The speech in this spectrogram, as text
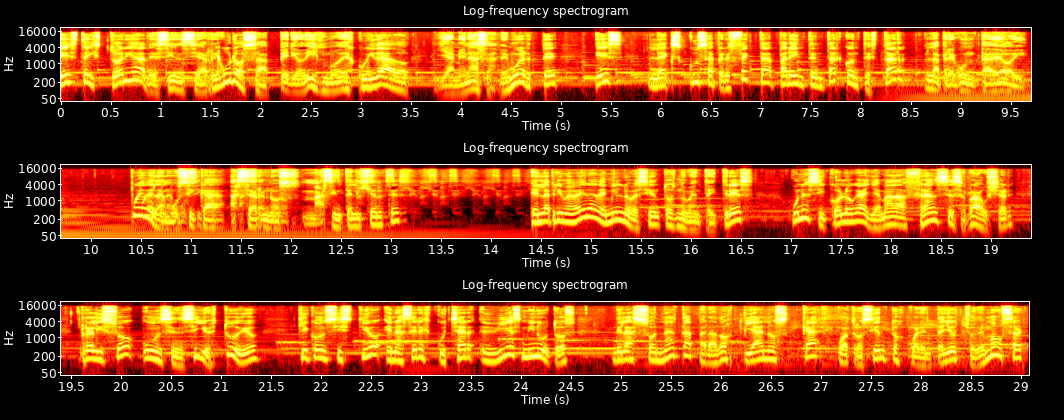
Esta historia de ciencia rigurosa, periodismo descuidado y amenazas de muerte es la excusa perfecta para intentar contestar la pregunta de hoy. ¿Puede la música hacernos más inteligentes? En la primavera de 1993, una psicóloga llamada Frances Rauscher realizó un sencillo estudio que consistió en hacer escuchar 10 minutos de la sonata para dos pianos K448 de Mozart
